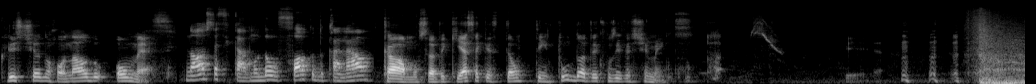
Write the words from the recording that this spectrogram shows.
Cristiano Ronaldo ou Messi? Nossa, FK, mudou o foco do canal? Calma, você vai ver que essa questão tem tudo a ver com os investimentos.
